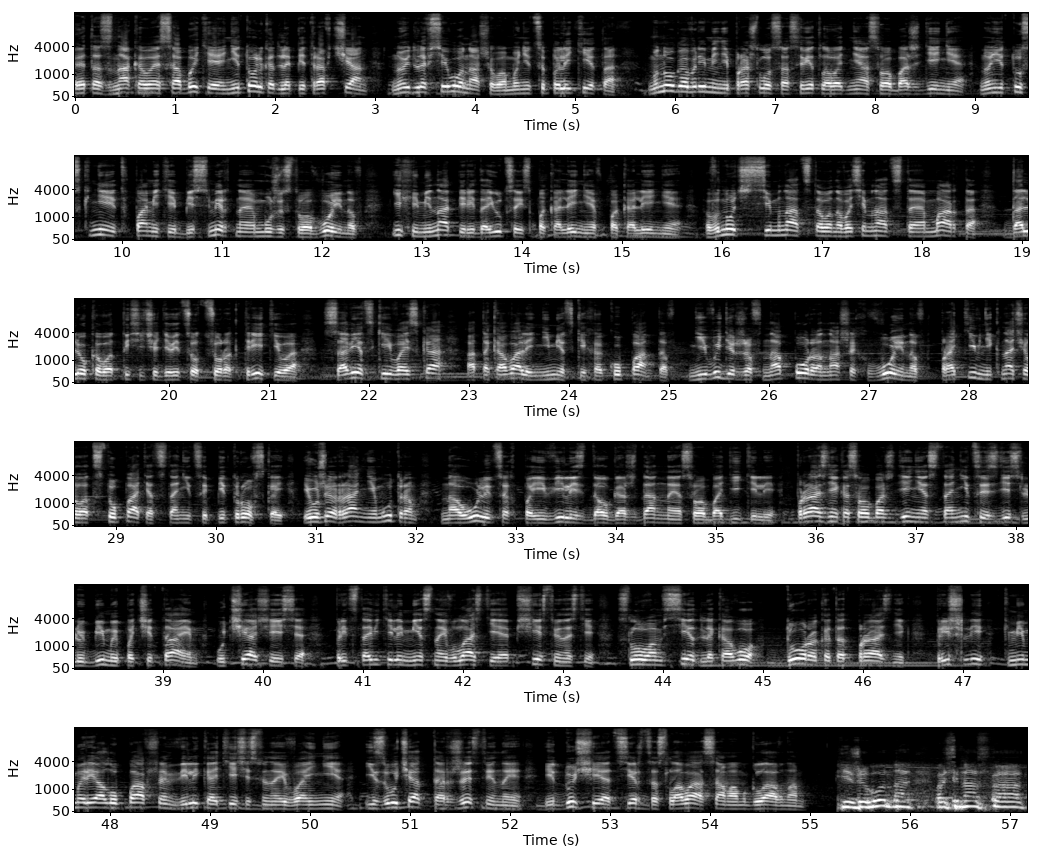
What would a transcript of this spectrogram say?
Это знаковое событие не только для петровчан, но и для всего нашего муниципалитета. Много времени прошло со светлого дня освобождения, но не тускнеет в памяти бессмертное мужество воинов. Их имена передаются из поколения в поколение. В ночь с 17 на 18 марта далекого 1943-го советские войска атаковали немецких оккупантов. Не выдержав напора наших воинов, противник начал отступать от станицы Петровской, и уже ранним утром на улицах появились долгожданные освободители. Праздник освобождения станицы здесь любим и почитаем. Учащиеся, представители местной власти и общественности, словом все, для кого дорог этот праздник, пришли к мемориалу павшим в Великой Отечественной войне и звучат торжественные, идущие от сердца слова о самом главном. Ежегодно 18 э,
